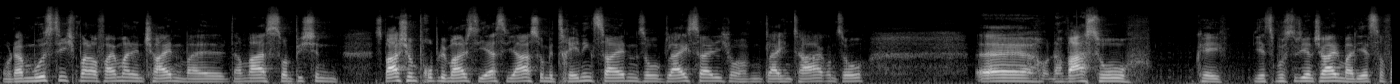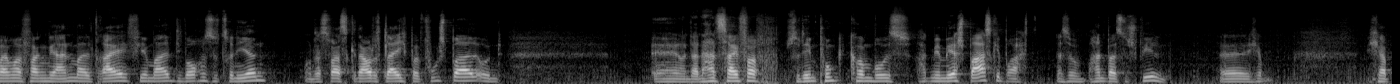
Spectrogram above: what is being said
Und da musste ich mal auf einmal entscheiden, weil dann war es so ein bisschen, es war schon problematisch, die erste Jahr so mit Trainingszeiten, so gleichzeitig, auf dem gleichen Tag und so. Äh, und dann war es so, okay, jetzt musst du dir entscheiden, weil jetzt auf einmal fangen wir an, mal drei, vier Mal die Woche zu trainieren. Und das war genau das gleiche beim Fußball. Und, äh, und dann hat es einfach zu dem Punkt gekommen, wo es hat mir mehr Spaß gebracht, also Handball zu spielen. Äh, ich habe, ich habe,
